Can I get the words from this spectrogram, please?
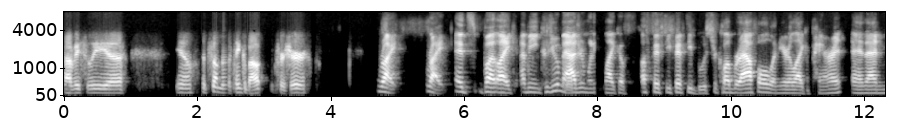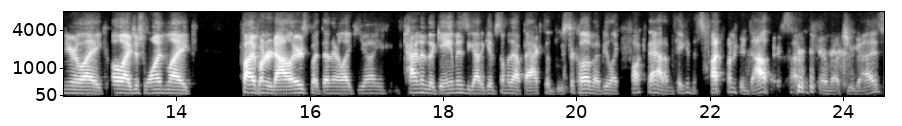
obviously, uh, you know, it's something to think about for sure. Right. Right. It's but like I mean, could you imagine when like a, a 50-50 booster club raffle when you're like a parent and then you're like, oh, I just won like five hundred dollars, but then they're like, yeah, you, kind of the game is you got to give some of that back to the booster club. I'd be like, fuck that. I'm taking this five hundred dollars. I don't care about you guys.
